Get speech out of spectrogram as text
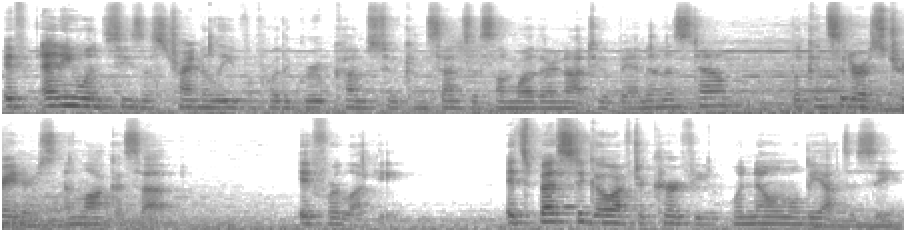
If anyone sees us trying to leave before the group comes to a consensus on whether or not to abandon this town, they'll consider us traitors and lock us up. If we're lucky. It's best to go after curfew when no one will be out to see.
